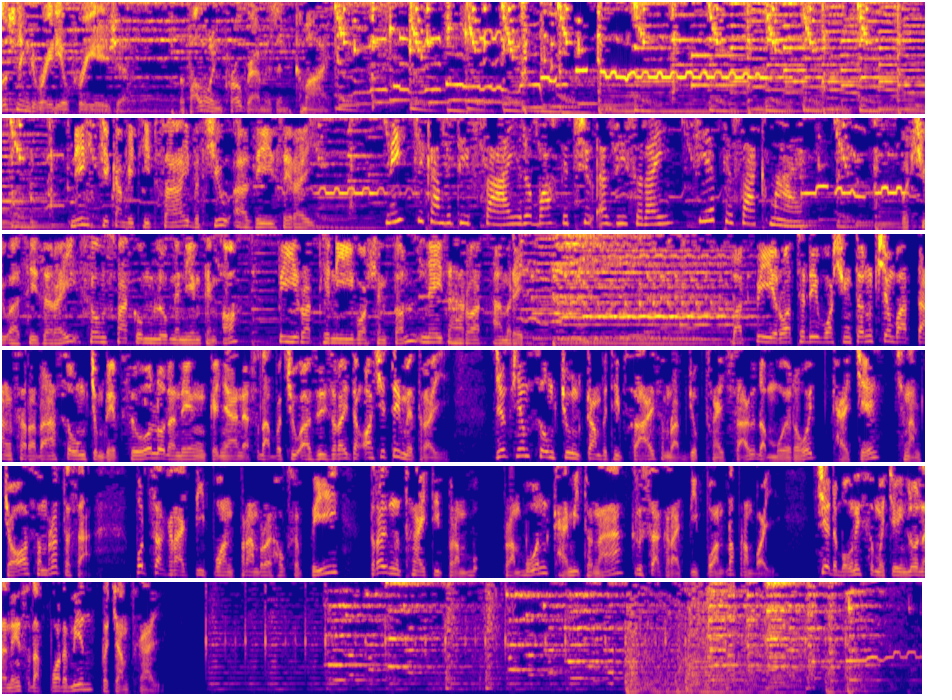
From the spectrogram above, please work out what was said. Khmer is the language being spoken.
listening to Radio Free Asia. The following program is in Khmer. នេះជាកម្មវិធីផ្សាយវិទ្យុអាស៊ីសេរីនេះជាកម្មវិធីផ្សាយរបស់ Vithu Azisari ជាភាសាខ្មែរវិទ្យុអាស៊ីសេរីសូមស្វាគមន៍លោកអ្នកនាងទាំងអស់ពីរដ្ឋធានី Washington នៃសហរដ្ឋអាមេរិក បាទពីរដ្ឋធានី Washington ខ្ញុំបាទតាំងសារដាសូមជម្រាបសួរលោកអ្នកនាងកញ្ញាអ្នកស្ដាប់វិទ្យុអាស៊ីសេរីទាំងអស់ជាទីមេត្រីយើងខ្ញុំសូមជូនកម្មវិធីផ្សាយសម្រាប់យប់ថ្ងៃសៅរ៍11រោចខែចេសឆ្នាំចសម្រិតស័កពុទ្ធសករាជ2562ត្រូវនៅថ្ងៃទី9ខែមិថុនាគ្រិស្តសករាជ2018ជាដំបូងនេះសូមអញ្ជើញលោកអ្នកនាងស្ដាប់ព័ត៌មានប្រចាំថ្ងៃ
